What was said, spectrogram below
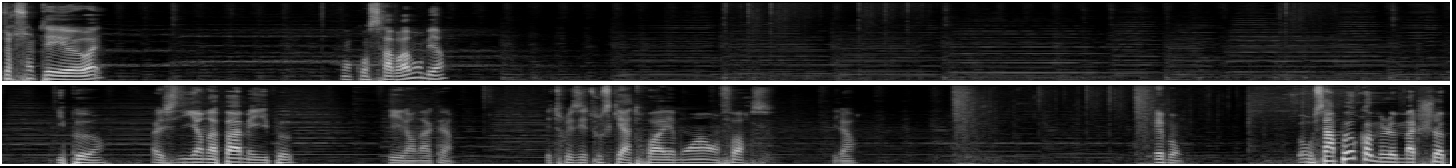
Sur son T, euh, ouais. Donc on sera vraiment bien. Il peut, hein. Ah, Je dis il y en a pas, mais il peut. Il en a quand. Détruisez tout ce qui est à 3 et moins en force. Il a. Et bon. Bon, c'est un peu comme le match-up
